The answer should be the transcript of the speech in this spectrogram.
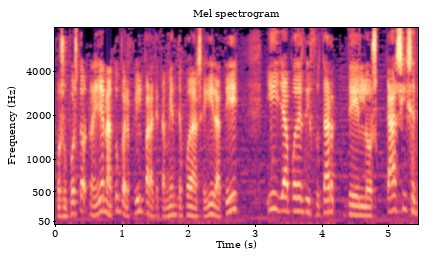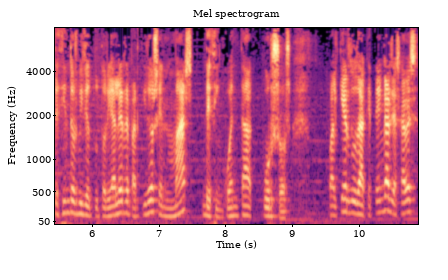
por supuesto, rellena tu perfil para que también te puedan seguir a ti y ya puedes disfrutar de los casi 700 videotutoriales repartidos en más de 50 cursos. Cualquier duda que tengas, ya sabes,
